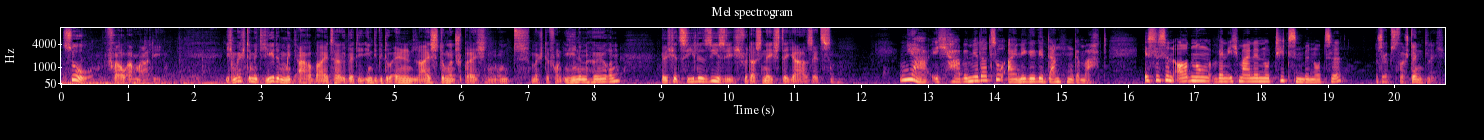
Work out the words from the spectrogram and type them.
So, Frau Amadi. Ich möchte mit jedem Mitarbeiter über die individuellen Leistungen sprechen und möchte von Ihnen hören, welche Ziele Sie sich für das nächste Jahr setzen. Ja, ich habe mir dazu einige Gedanken gemacht. Ist es in Ordnung, wenn ich meine Notizen benutze? Selbstverständlich.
